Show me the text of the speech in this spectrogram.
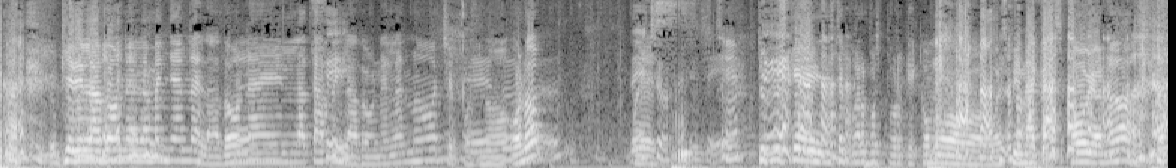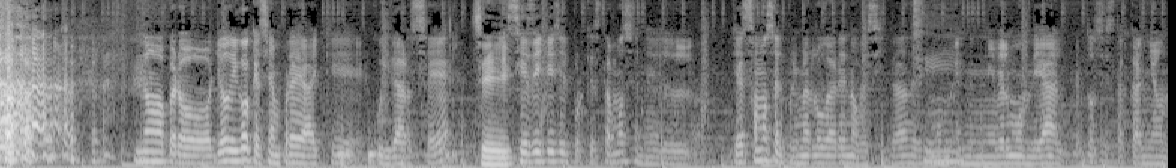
quiere la dona en la mañana, la dona en la tarde y la dona en la noche, pues no, ¿o no? De pues, hecho, sí. ¿Tú crees que este cuerpo es porque como espinacas? Obvio, no. No, pero yo digo que siempre hay que cuidarse. Sí. Y sí es difícil porque estamos en el ya somos el primer lugar en obesidad en, nivel mundial, entonces está cañón.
